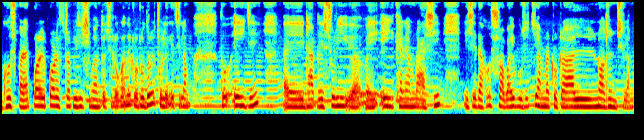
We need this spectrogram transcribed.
ঘোষপাড়ায়। পরের পরের স্টপেজে সীমান্ত ছিল ওখানে টোটো ধরে চলে গেছিলাম। তো এই যে, এই ঢাকেশ্বরী এই- এইখানে আমরা আসি। এসে দেখো সবাই বসেছি, আমরা টোটাল নজন ছিলাম।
